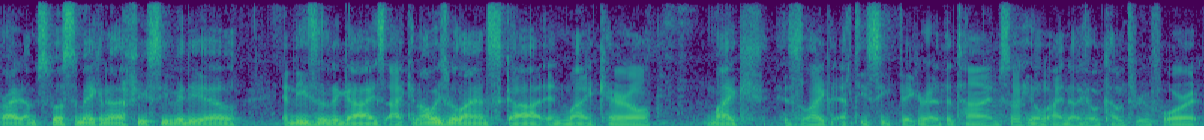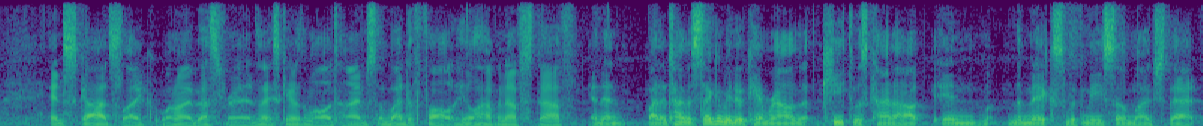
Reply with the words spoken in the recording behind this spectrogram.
all right, I'm supposed to make an FTC video and these are the guys. I can always rely on Scott and Mike Carroll. Mike is like the FTC figurehead at the time, so he'll I know he'll come through for it and Scott's like one of my best friends. I skate with him all the time, so by default, he'll have enough stuff. And then by the time the second video came around, Keith was kind of in the mix with me so much that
